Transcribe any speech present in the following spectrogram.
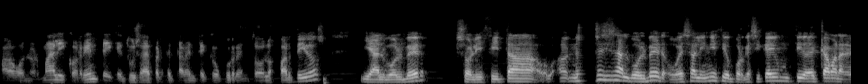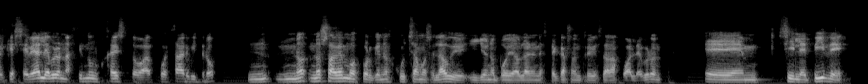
algo normal y corriente y que tú sabes perfectamente qué ocurre en todos los partidos, y al volver solicita, no sé si es al volver o es al inicio, porque sí que hay un tiro de cámara en el que se ve a Lebron haciendo un gesto al juez árbitro. No, no sabemos porque no escuchamos el audio y yo no podía hablar en este caso entrevistar a Juan Lebron. Eh, si le pide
